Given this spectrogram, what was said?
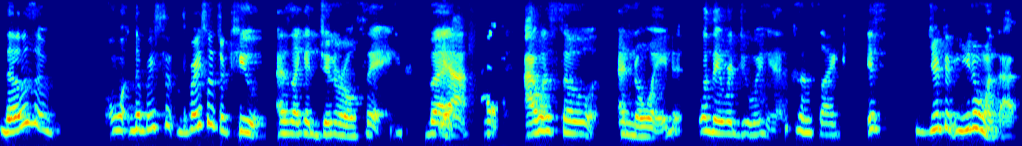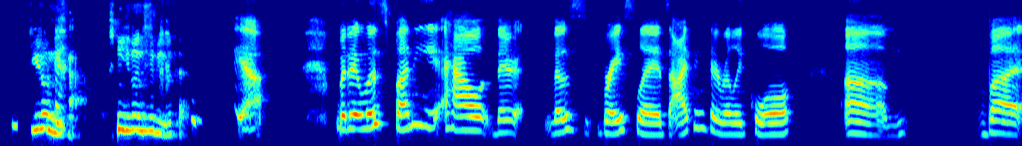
Those are the bracelet, the bracelets are cute as like a general thing, but yeah. I, I was so annoyed when they were doing it because like it's you're you don't want that. You don't need that. you don't need to be with him. Yeah, but it was funny how they're those bracelets. I think they're really cool. Um, but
